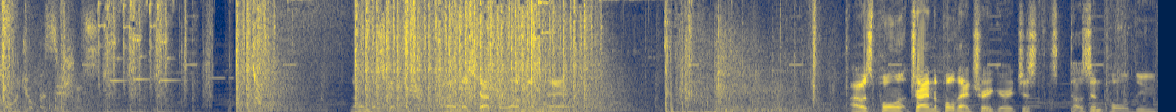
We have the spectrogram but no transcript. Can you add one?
Hold your positions. I almost got. I almost got the one in there. I was pulling, trying to pull that trigger. It just doesn't pull, dude.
